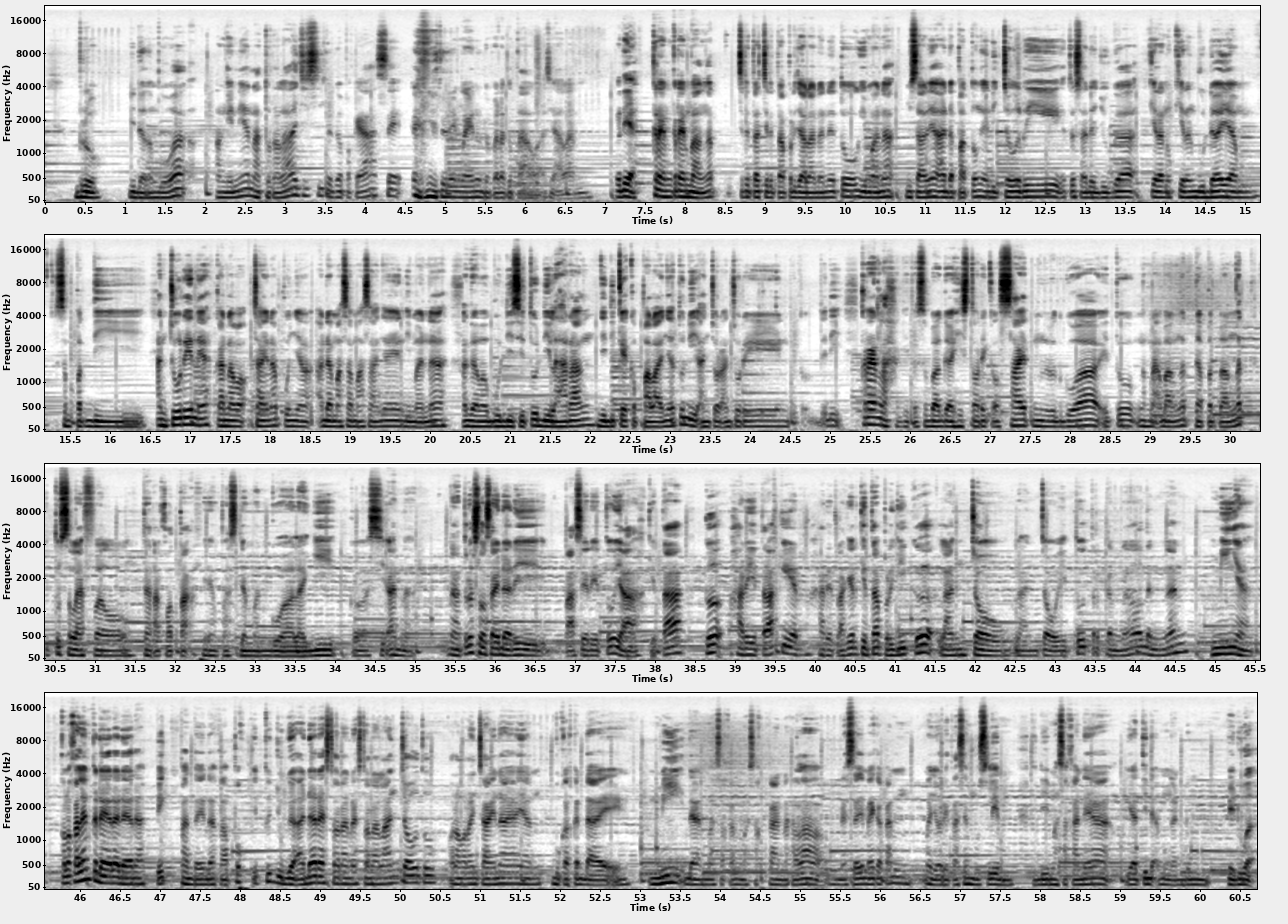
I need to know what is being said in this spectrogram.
bro di dalam gua anginnya natural aja sih kagak pakai AC gitu yang lain udah pada ketawa sialan berarti ya? Keren-keren banget cerita-cerita perjalanannya tuh gimana misalnya ada patung yang dicuri terus ada juga ukiran-ukiran Buddha yang sempet dihancurin ya karena China punya ada masa-masanya yang di mana agama Buddhis itu dilarang jadi kayak kepalanya tuh dihancur-hancurin gitu. Jadi keren lah gitu sebagai historical site menurut gua itu ngena banget dapat banget itu selevel terakota yang pas zaman gua lagi ke Siana Nah terus selesai dari pasir itu ya kita ke hari terakhir. Hari terakhir kita pergi ke Lancou. Lancou itu terkenal dengan mie-nya. Kalau kalian ke daerah-daerah Peak, Pantai Indah Kapuk itu juga ada restoran-restoran Lancou tuh. Orang-orang China yang buka kedai mie dan masakan-masakan halal. Biasanya mereka kan mayoritasnya muslim. Jadi masakannya ya tidak mengandung B2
